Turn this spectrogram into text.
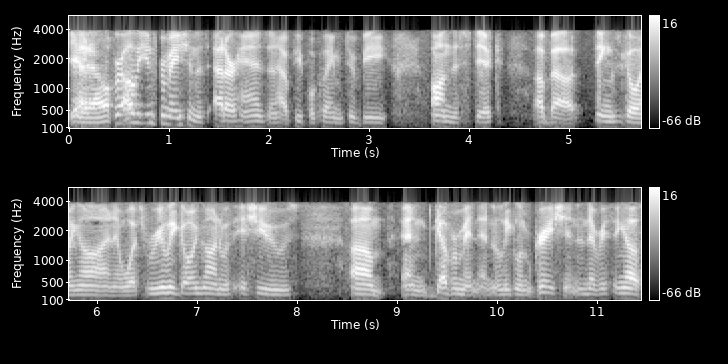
Yeah, You know? for all the information that's at our hands and how people claim to be on the stick about things going on and what's really going on with issues um, and government and illegal immigration and everything else.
